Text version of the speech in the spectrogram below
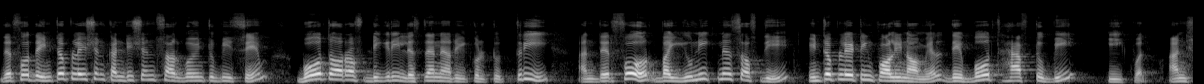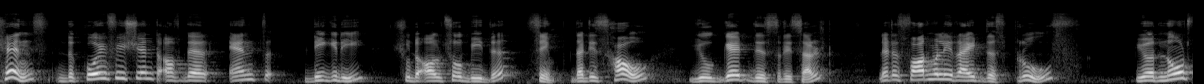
Therefore, the interpolation conditions are going to be same both are of degree less than or equal to 3 and therefore, by uniqueness of the interpolating polynomial they both have to be equal and hence the coefficient of their nth degree should also be the same. That is how you get this result. Let us formally write this proof. Your nodes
